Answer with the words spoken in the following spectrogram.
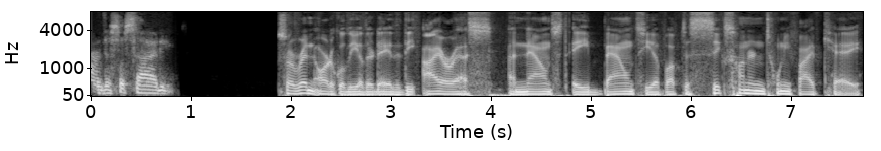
for the society. So I read an article the other day that the IRS announced a bounty of up to 625k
